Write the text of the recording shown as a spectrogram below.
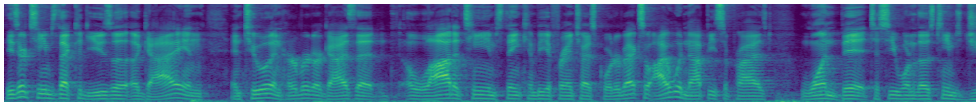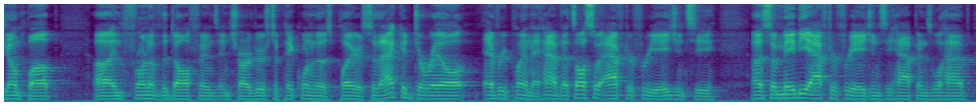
These are teams that could use a, a guy, and, and Tua and Herbert are guys that a lot of teams think can be a franchise quarterback. So I would not be surprised one bit to see one of those teams jump up uh, in front of the Dolphins and Chargers to pick one of those players. So that could derail every plan they have. That's also after free agency. Uh, so maybe after free agency happens, we'll have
